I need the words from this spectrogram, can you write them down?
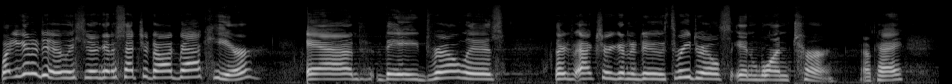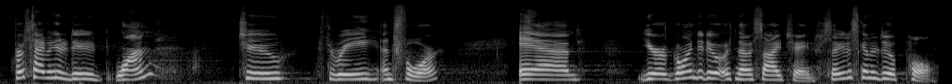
What you're going to do is you're going to set your dog back here, and the drill is they're actually going to do three drills in one turn. Okay? First time you're going to do one, two, three, and four. And you're going to do it with no side change. So you're just going to do a pull.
